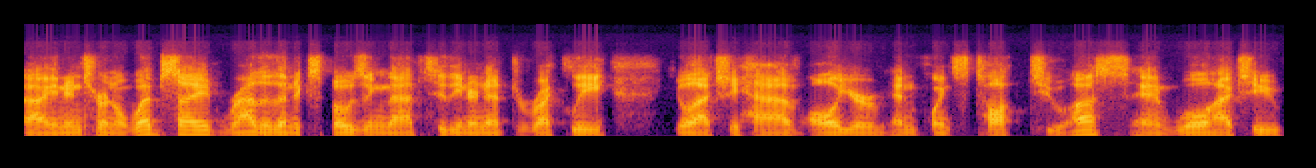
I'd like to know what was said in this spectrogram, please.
uh, an internal website rather than exposing that to the internet directly. You'll actually have all your endpoints talk to us and we'll actually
